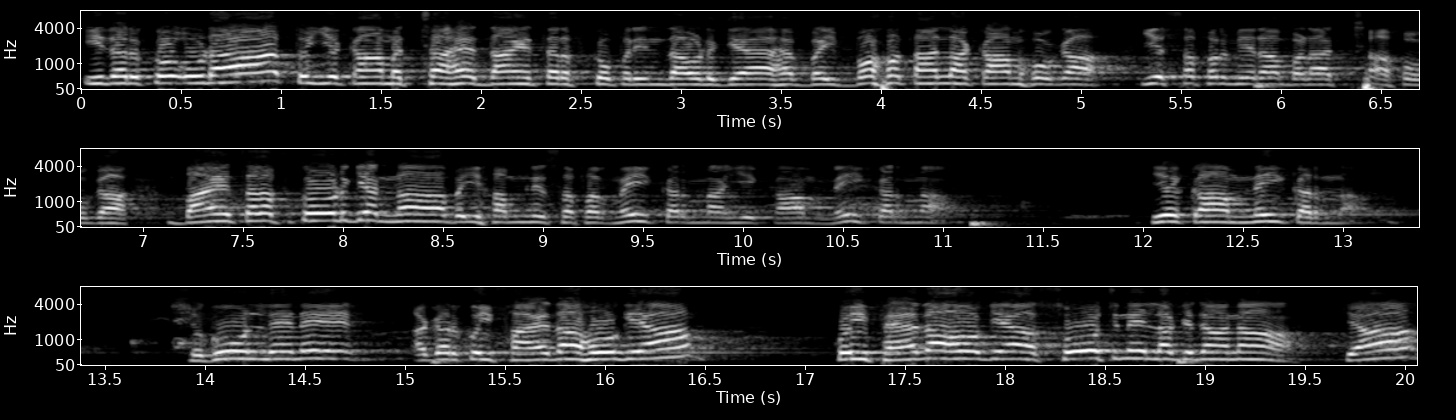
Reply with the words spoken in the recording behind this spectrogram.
ادھر کو اڑا تو یہ کام اچھا ہے، دائیں طرف کو پرندہ اڑ گیا ہے۔ بھائی بہت اعلیٰ کام ہوگا، یہ سفر میرا بڑا اچھا ہوگا۔ بائیں طرف کو اڑ گیا، نہ بھائی ہم نے سفر نہیں کرنا، یہ کام نہیں کرنا۔ یہ کام نہیں کرنا۔ شگون لینے اگر کوئی فائدہ ہو گیا، کوئی فائدہ ہو گیا، سوچنے لگ جانا۔ کیا؟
